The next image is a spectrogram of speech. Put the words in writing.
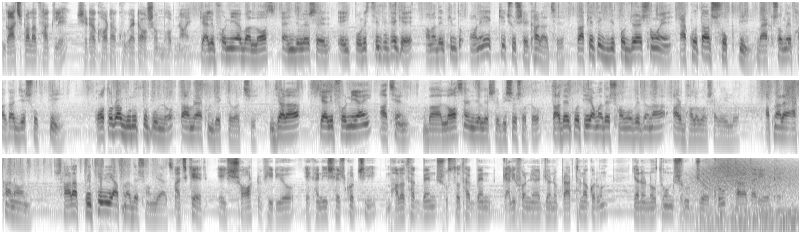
গাছপালা থাকলে সেটা ঘটা খুব একটা অসম্ভব নয়। ক্যালিফোর্নিয়া বা লস অ্যাঞ্জেলেসের এই পরিস্থিতি থেকে আমাদের কিন্তু অনেক কিছু শেখার আছে। প্রাকৃতিক বিপর্যয়ের সময়ে একতার শক্তি বা একসঙ্গে থাকার যে শক্তি কতটা গুরুত্বপূর্ণ তা আমরা এখন দেখতে পাচ্ছি। যারা ক্যালিফোর্নিয়ায় আছেন বা লস অ্যাঞ্জেলেসে বিশেষত, তাদের প্রতি আমাদের সমবেদনা আর ভালোবাসা রইল। আপনারা একা নন সারা পৃথিবী আপনাদের সঙ্গে আছে। আজকের এই শর্ট ভিডিও এখানেই শেষ করছি। ভালো থাকবেন, সুস্থ থাকবেন। ক্যালিফোর্নিয়ার জন্য প্রার্থনা করুন, যেন নতুন সূর্য খুব তাড়াতাড়ি ওঠে।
